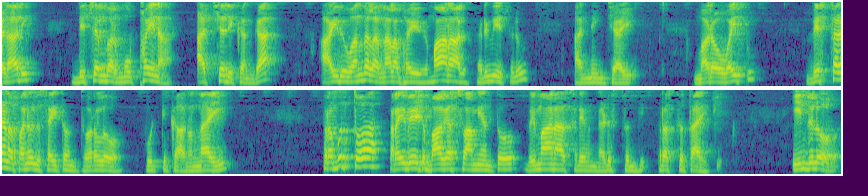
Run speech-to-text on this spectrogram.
ఏడాది డిసెంబర్ ముప్పైన అత్యధికంగా ఐదు వందల నలభై విమానాలు సర్వీసులు అందించాయి. మరోవైపు విస్తరణ పనులు సైతం త్వరలో పూర్తి కానున్నాయి. ప్రభుత్వ ప్రైవేటు భాగస్వామ్యంతో విమానాశ్రయం నడుస్తుంది ప్రస్తుతానికి. ఇందులో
